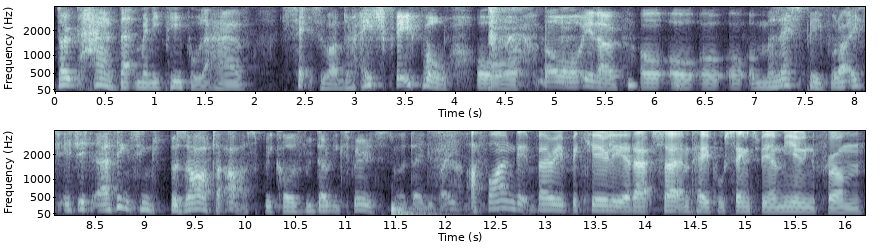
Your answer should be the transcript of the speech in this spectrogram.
don't have that many people that have sex with underage people or or you know or or, or, or, molest people like it's, it's just i think it seems bizarre to us because we don't experience this on a daily basis I find it very peculiar that certain people seem to be immune from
